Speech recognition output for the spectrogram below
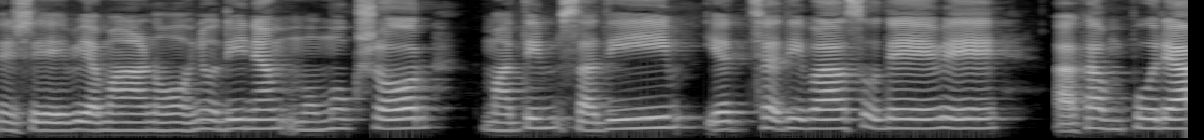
നിഷേവ്യമാണോനുദിനം മുമുക്ഷോർ മതിം സതീം യച്ഛതി വാസുദേവേ. അഹം പുരാ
